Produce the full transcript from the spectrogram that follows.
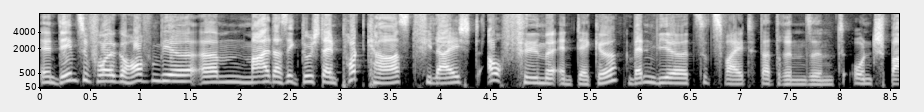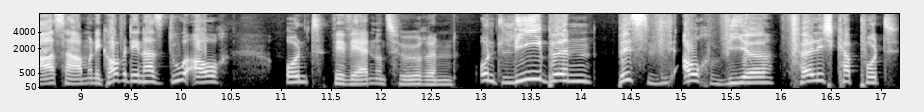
demzufolge hoffen wir ähm, mal, dass ich durch deinen Podcast vielleicht auch Filme entdecke, wenn wir zu zweit da drin sind und Spaß haben. Und ich hoffe, den hast du auch. Und wir werden uns hören und lieben, bis auch wir völlig kaputt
